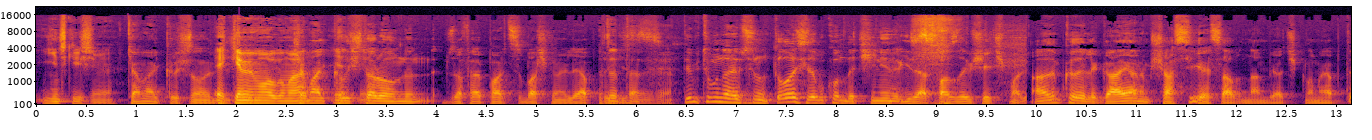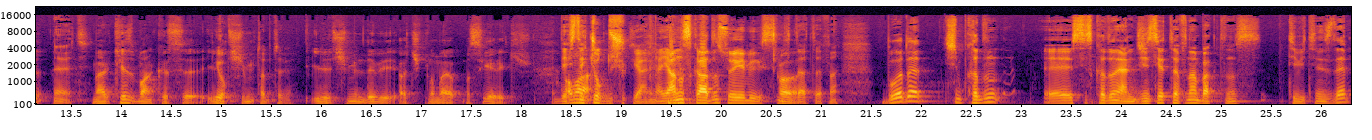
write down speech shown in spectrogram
ilginç girişimi. Kemal Kılıçdaroğlu. Ekrem İmamoğlu'na... Kemal Kılıçdaroğlu'nun Zafer Partisi Başkanı ile yaptığı gizli. Değil mi? Bütün bunlar hepsini unuttu. Dolayısıyla bu konuda çiğnenir gider. Fazla bir şey çıkmaz. Anladığım kadarıyla Gaye Hanım şahsi hesabından bir açıklama yaptı. Evet. Merkez Bankası Yok iletişim tabii tabii. iletişiminde bir açıklama yapması gerekir. Destek Ama- çok düşük yani. yani yalnız kaldığını söyleyebiliriz Evet. iktidar tarafından. Bu arada şimdi kadın, e, siz kadın yani cinsiyet tarafından baktınız tweetinizde.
